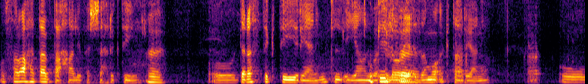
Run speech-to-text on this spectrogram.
وبصراحة تعبت على حالي بهالشهر كتير. إيه. ودرست كتير يعني مثل أيام البكالوريا إذا مو أكثر يعني. و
